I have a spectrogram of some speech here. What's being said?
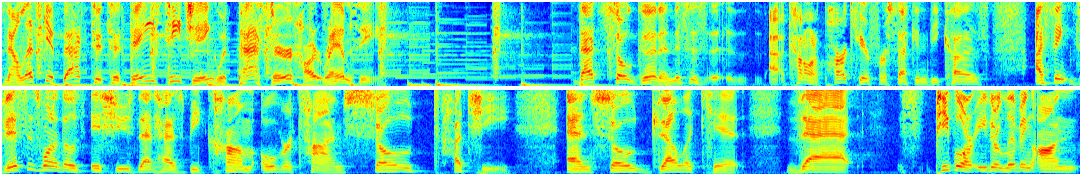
Now let's get back to today's teaching with Pastor Hart Ramsey. That's so good. And this is, uh, I kind of want to park here for a second because I think this is one of those issues that has become over time so touchy and so delicate that people are either living on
